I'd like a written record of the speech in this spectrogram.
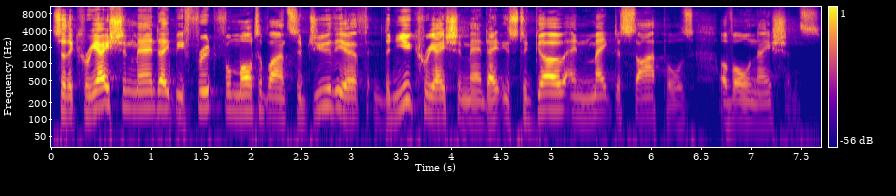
So the creation mandate, be fruitful, multiply, and subdue the earth. The new creation mandate is to go and make disciples of all nations.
